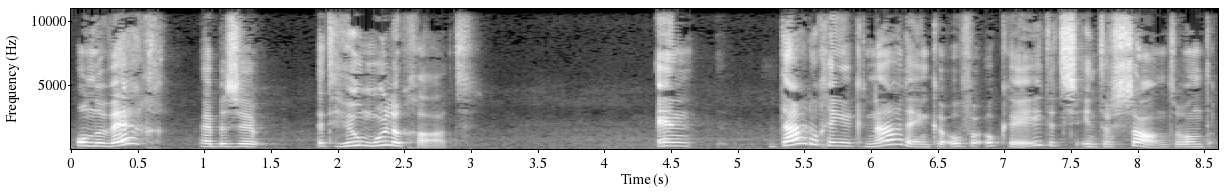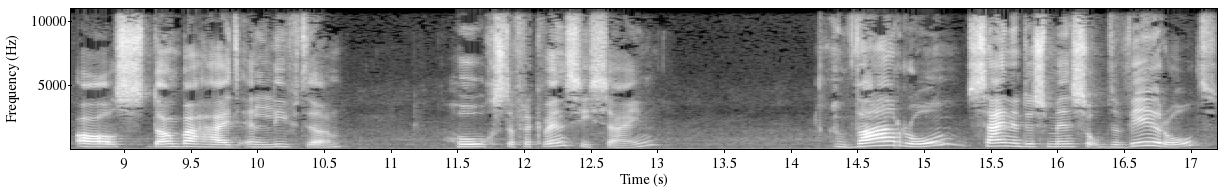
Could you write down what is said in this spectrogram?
Onderweg hebben ze het heel moeilijk gehad. En daardoor ging ik nadenken over: oké, dit is interessant. Want als dankbaarheid en liefde hoogste frequenties zijn, waarom zijn er dus mensen op de wereld,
